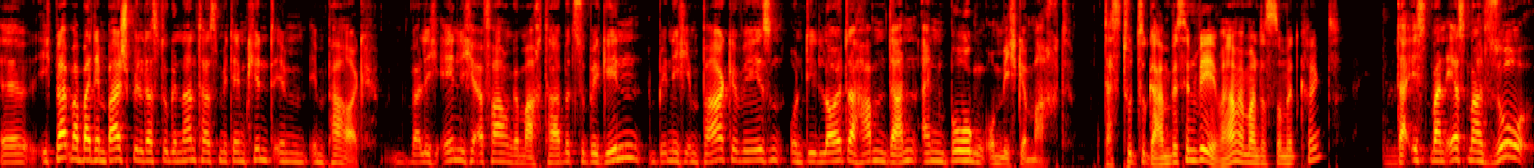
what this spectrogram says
Äh, ich bleibe mal bei dem Beispiel, das du genannt hast mit dem Kind im, im Park, weil ich ähnliche Erfahrungen gemacht habe. Zu Beginn bin ich im Park gewesen und die Leute haben dann einen Bogen um mich gemacht. Das tut sogar ein bisschen weh, wa? wenn man das so mitkriegt? Da ist man erstmal so,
